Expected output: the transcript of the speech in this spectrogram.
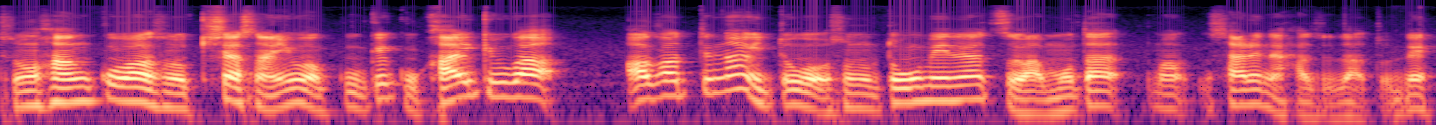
そのハンコはその記者さん曰く結構階級が上がってないとその透明なやつは持た、まされないはずだと。で、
